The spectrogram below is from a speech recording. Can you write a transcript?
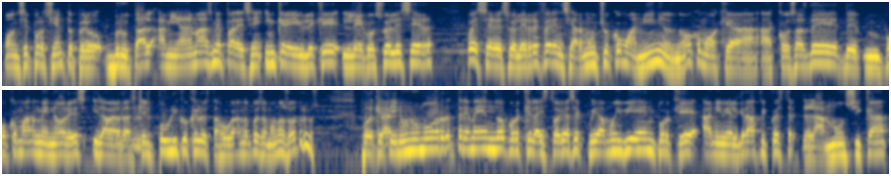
11%, pero brutal. A mí además me parece increíble que Lego suele ser, pues se le suele referenciar mucho como a niños, ¿no? Como a, que a, a cosas de, de un poco más menores y la verdad es que el público que lo está jugando pues somos nosotros, porque Total. tiene un humor tremendo, porque la historia se cuida muy bien, porque a nivel gráfico la música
